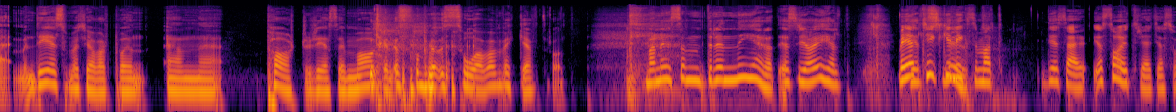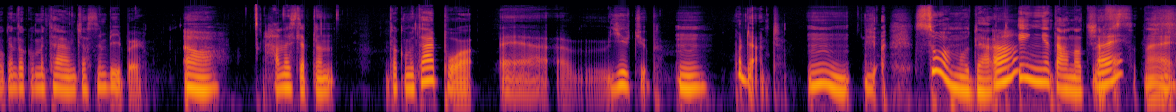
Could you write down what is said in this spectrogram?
Äh, men det är som att jag har varit på en, en eh, partyresa i Magaluf och behöver sova en vecka efteråt. Man är som dränerad. Alltså jag är helt Men jag Helt tycker slut. liksom att... Det är så här, jag sa ju till dig att jag såg en dokumentär om Justin Bieber. Ja. Han har släppt en dokumentär på eh, Youtube. Mm. Modernt. Mm. Ja, Så modernt. Ja. Inget annat tjafs. Nej.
